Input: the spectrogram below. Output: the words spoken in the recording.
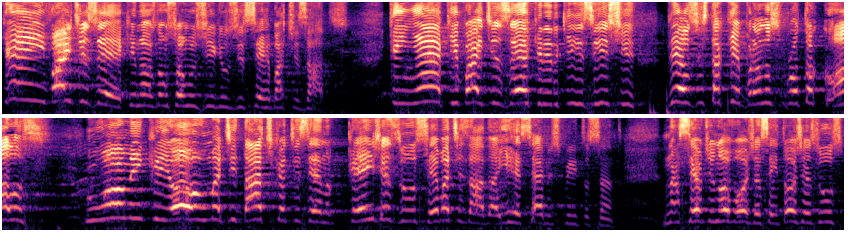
quem vai dizer que nós não somos dignos de ser batizados? Quem é que vai dizer, querido, que existe? Deus está quebrando os protocolos. O homem criou uma didática dizendo: crê em Jesus, ser batizado, aí recebe o Espírito Santo. Nasceu de novo hoje, aceitou Jesus,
